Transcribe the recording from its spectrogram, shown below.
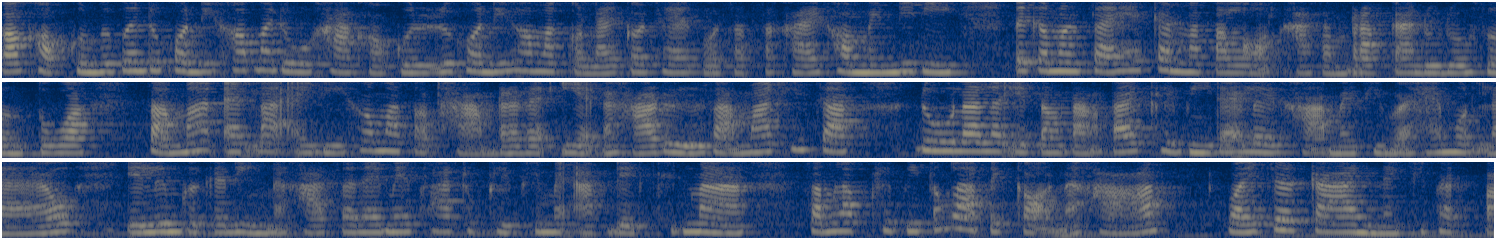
ก็ขอบคุณเพื่อนๆทุกคนที่เข้ามาดูค่ะ ขอบคุณทุกคนที่เข้ามากดไลค์กดแชร์กด subscribe คอมเมนต์ดีๆเป็นกำลังใจให้กันมาตลอดค่ะสำหรับการดูดวงส่วนตัว สามารถแอดไลน์ ID เข้ามาสอบถามรายละเอียดนะคะ หรือสามารถที่จะดูรายละเอียดต่างๆ ใต้คลิปนี้ได้เลยค่ะไม่พิมพ์ไว้ให้หมดแล้วอย่าลืมกดกระดิ่งนะคะ จะได้ไม่พลาดทุกคลิปที่ไม่อัปเดตขึ้นมาสำหรับคลิปนี้ต้องลาไปก่อนนะคะ ไว้เจอกันในคลิปถัดไป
